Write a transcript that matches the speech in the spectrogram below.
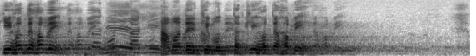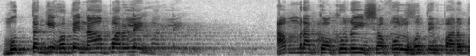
কি হতে হবে? আমাদেরকে মুত্তাকি হতে হবে? মুত্তাকি হতে না পারলে আমরা কখনোই সফল হতে পারব।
